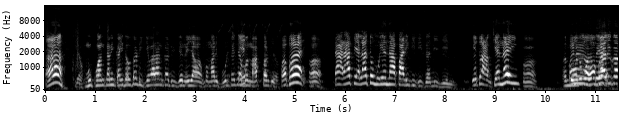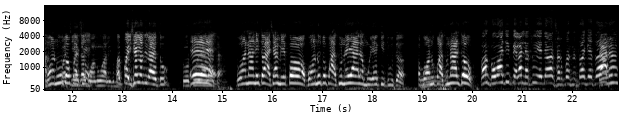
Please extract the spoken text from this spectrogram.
હા? હું ફોન કરીને કહી દઉં તો ડીજે વાળાને કે ડીજે નહીં આવે. મારી ભૂલ થઈ જાય મને માફ કરી દો. ખબર? તારા પેલા તો મુએ ના પાડી દીધી છે ડીજે ની એ તો આવશે નહીં. અને બોનું તો 25,000 પડશે બોનું આલીશ અને બાપા. પૈસા ક્યાંથી લાવ્યો તું? બોના ની બોનાની તો આશા મેકો. બોનું તો પાછું નહીં આલે મુએ કીધું છે. બોનું પાછું ના હાલતો. પણ ગોવાજી પેલા નતું એ દાડા સરપંચ નતા કેતા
